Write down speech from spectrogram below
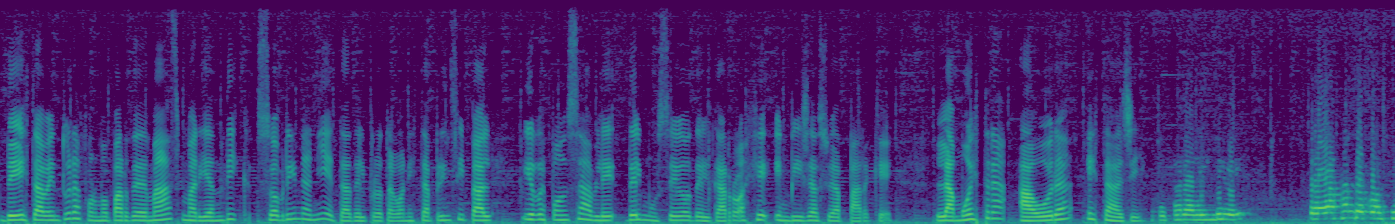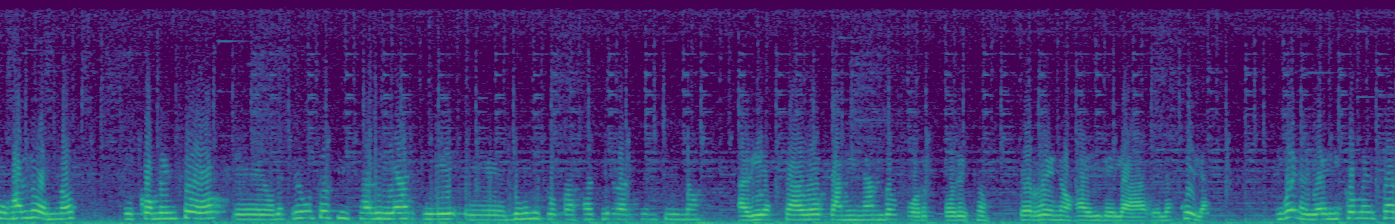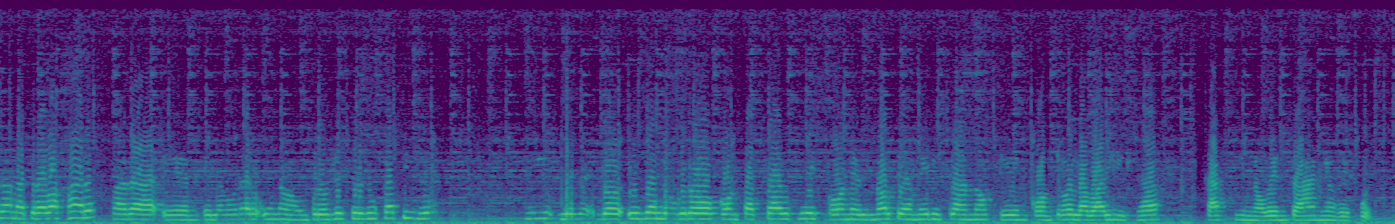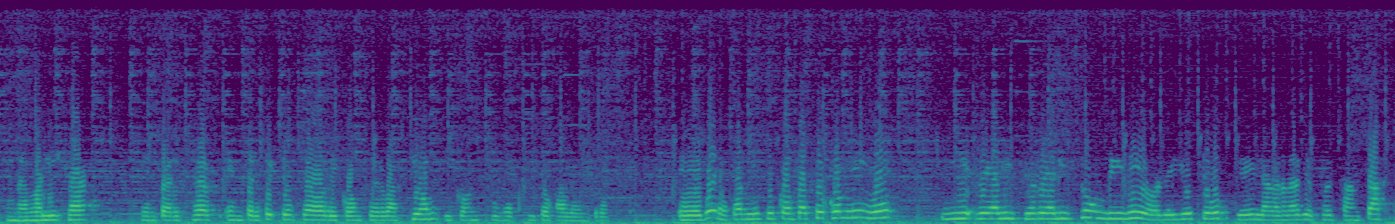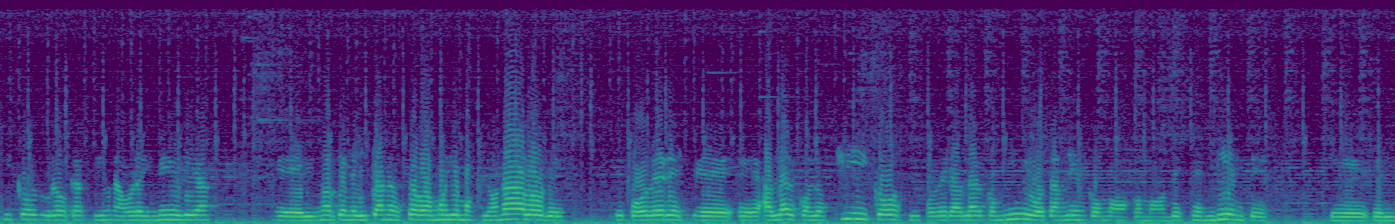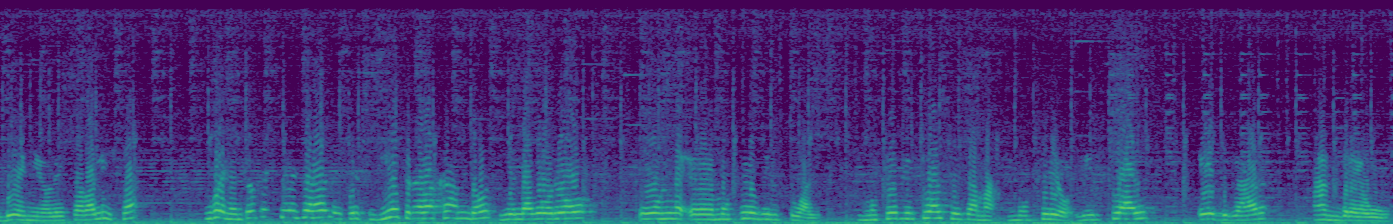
De esta aventura formó parte además Marianne Dick, sobrina nieta del protagonista principal y responsable del Museo del Carruaje en Villa Ciudad Parque. La muestra ahora está allí. Profesora de inglés, trabajando con sus alumnos, les comentó eh, o les preguntó si sabían que eh, el único pasajero argentino había estado caminando por, por esos terrenos ahí de la, de la escuela. Y bueno, y ahí comenzaron a trabajar para eh, elaborar un proyecto educativo y ella logró contactarse con el norteamericano que encontró la valija casi 90 años después. Una valija en, perfecto estado de conservación y con sus objetos adentro. Eh, bueno, también se contactó conmigo y se realizó un video de YouTube que la verdad que fue fantástico, duró casi una hora y media. El norteamericano estaba muy emocionado de, poder este, eh, hablar con los chicos y poder hablar conmigo también como, como descendiente del dueño de esa valija. Y bueno, entonces ella después siguió trabajando y elaboró un eh, museo virtual. El museo virtual se llama Museo Virtual Edgar Andreu.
